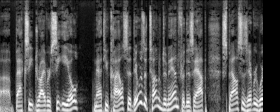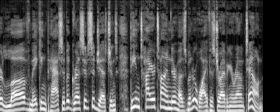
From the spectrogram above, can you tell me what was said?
Uh, backseat driver CEO Matthew Kyle said there was a ton of demand for this app. Spouses everywhere love making passive aggressive suggestions the entire time their husband or wife is driving around town.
